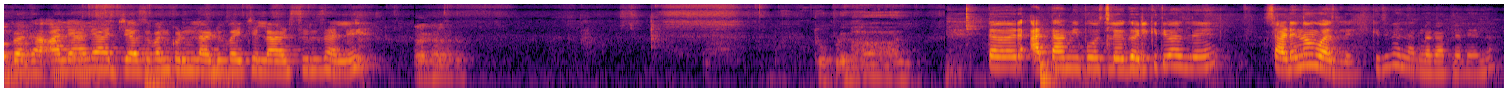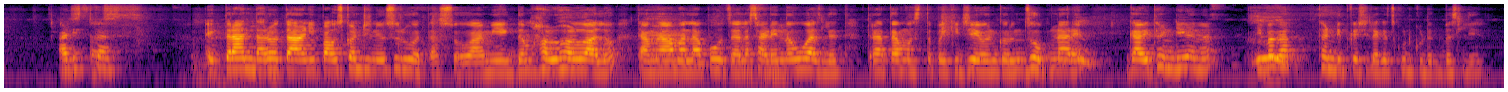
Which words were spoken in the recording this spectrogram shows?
बघा आल्या आल्या आजी आजोबांकडून लाडूबाईचे लाड सुरू झाले. तर आता आम्ही पोहोचलोय. घरी किती वाजले? साडेनऊ वाजले. किती वेळ लागला का आपल्याला यायला? अडीच तास. एकतर अंधार होता आणि पाऊस कंटिन्यू सुरू होता. सो आम्ही एकदम हळूहळू आलो. त्यामुळे आम्हाला पोहोचायला साडे नऊ वाजलेत. तर आता मस्तपैकी जेवण करून झोपणार आहे. गावी थंडी आहे ना? ही बघा थंडीत कशी लगेच कुडकुडत बसली आहे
